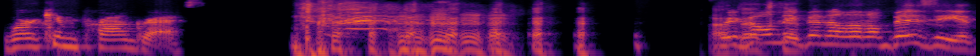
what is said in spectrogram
Work in progress. Oh, We've only good. been a little busy at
